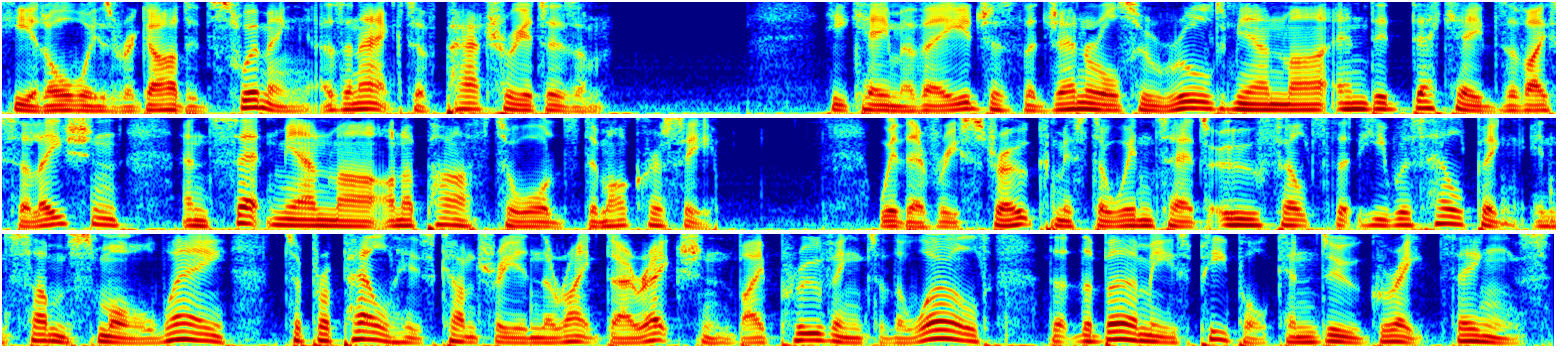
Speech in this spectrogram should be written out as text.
He had always regarded swimming as an act of patriotism. He came of age as the generals who ruled Myanmar ended decades of isolation and set Myanmar on a path towards democracy. With every stroke, Mr. Win Htet Oo felt that he was helping, in some small way, to propel his country in the right direction by proving to the world that the Burmese people can do great things.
